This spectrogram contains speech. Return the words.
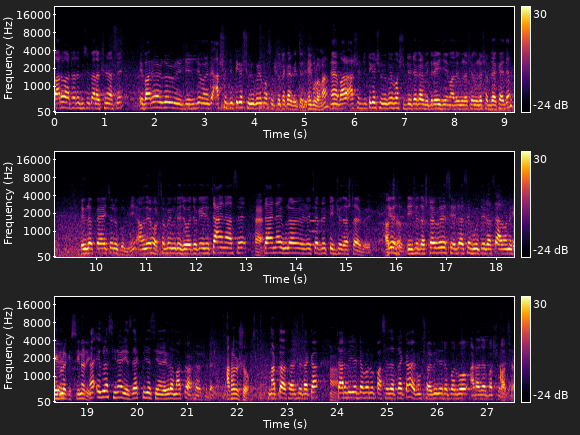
বারো আঠারো কিছু কালেকশন আছে এই বারো আঠারো মানে যে আটষট্টি থেকে শুরু করে পঁচাত্তর টাকার ভিতরে। এগুলো না? হ্যাঁ বারো আটষট্টি থেকে শুরু করে পঁয়ষট্টি টাকার ভিতরে এই যে মালগুলো সেগুলো সব দেখাই দেন। এগুলো প্রাইস ওরকমই। আমাদের হোয়াটসঅ্যাপের ভিতরে যোগাযোগ এই যে চায়না আছে হ্যাঁ। চায়না এগুলো রয়েছে আপনার তিনশো দশ টাকা করে। ঠিক আচ্ছা। আছে? তিনশো দশ টাকা করে সেট আছে বুল সেট আছে আর অনেক এগুলো কি scenery? হ্যাঁ এগুলো সিনারি আছে এক পিসের সিনারি এগুলো মাত্র আঠারোশো টাকা। আঠারোশো? মাত্র আঠারোশো টাকা। হ্যাঁ। চার পিসেরটা পড়ব পাঁচ হাজার টাকা এবং ছয় পিসেরটা পড়ব আট হাজার পাঁচশো টাকা। আচ্ছা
